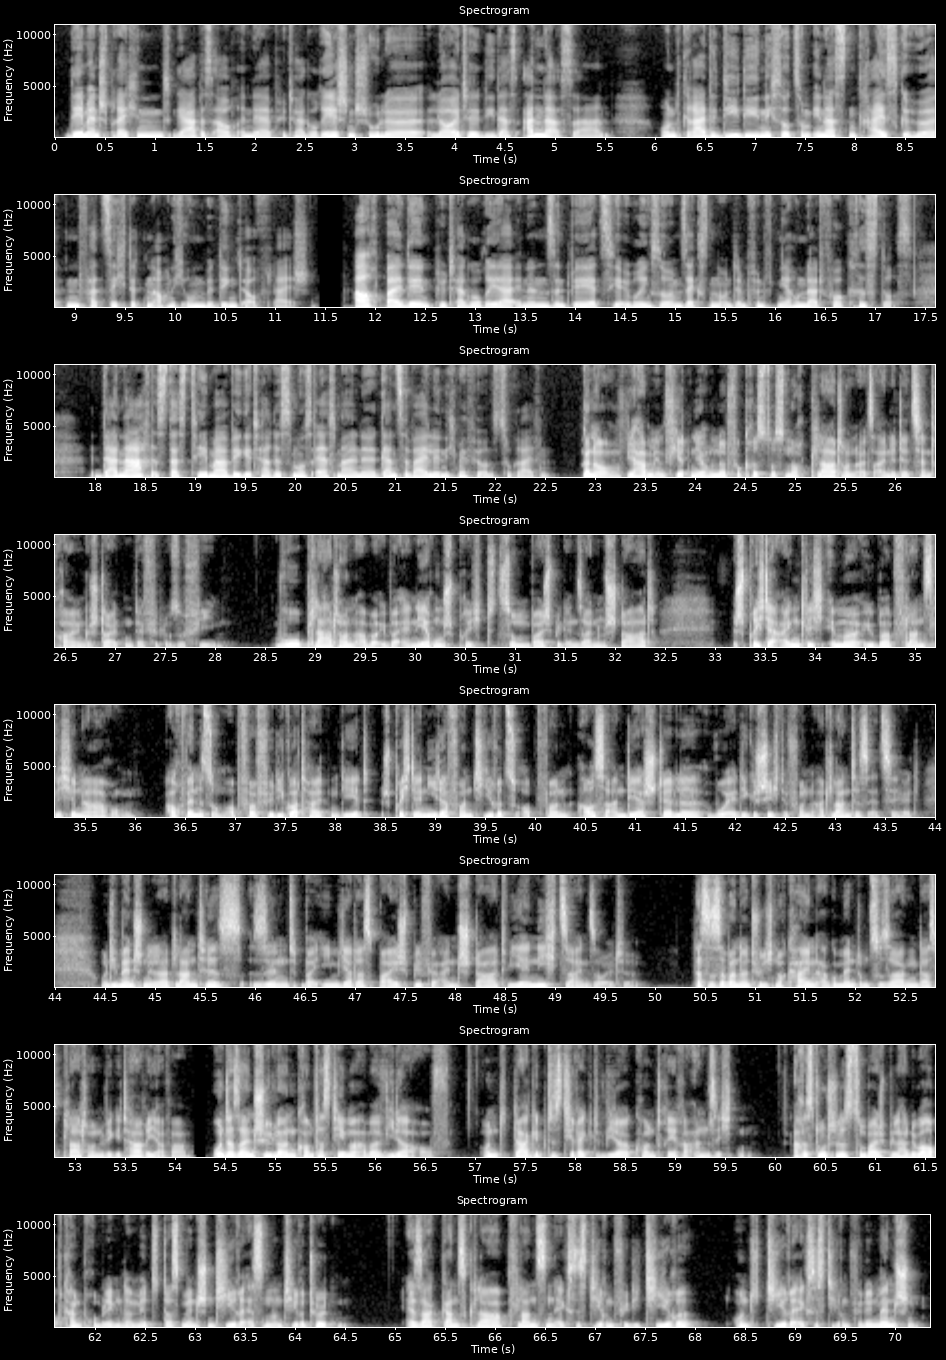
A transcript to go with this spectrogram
Dementsprechend gab es auch in der pythagoreischen Schule Leute, die das anders sahen. Und gerade die, die nicht so zum innersten Kreis gehörten, verzichteten auch nicht unbedingt auf Fleisch. Auch bei den PythagoreerInnen sind wir jetzt hier übrigens so im 6. und im 5. Jahrhundert vor Christus. Danach ist das Thema Vegetarismus erstmal eine ganze Weile nicht mehr für uns zu greifen. Genau, wir haben im 4. Jahrhundert vor Christus noch Platon als eine der zentralen Gestalten der Philosophie. Wo Platon aber über Ernährung spricht, zum Beispiel in seinem Staat, spricht er eigentlich immer über pflanzliche Nahrung. Auch wenn es um Opfer für die Gottheiten geht, spricht er nie davon, Tiere zu opfern, außer an der Stelle, wo er die Geschichte von Atlantis erzählt. Und die Menschen in Atlantis sind bei ihm ja das Beispiel für einen Staat, wie er nicht sein sollte. Das ist aber natürlich noch kein Argument, um zu sagen, dass Platon Vegetarier war. Unter seinen Schülern kommt das Thema aber wieder auf. Und da gibt es direkt wieder konträre Ansichten. Aristoteles zum Beispiel hat überhaupt kein Problem damit, dass Menschen Tiere essen und Tiere töten. Er sagt ganz klar, Pflanzen existieren für die Tiere und Tiere existieren für den Menschen.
